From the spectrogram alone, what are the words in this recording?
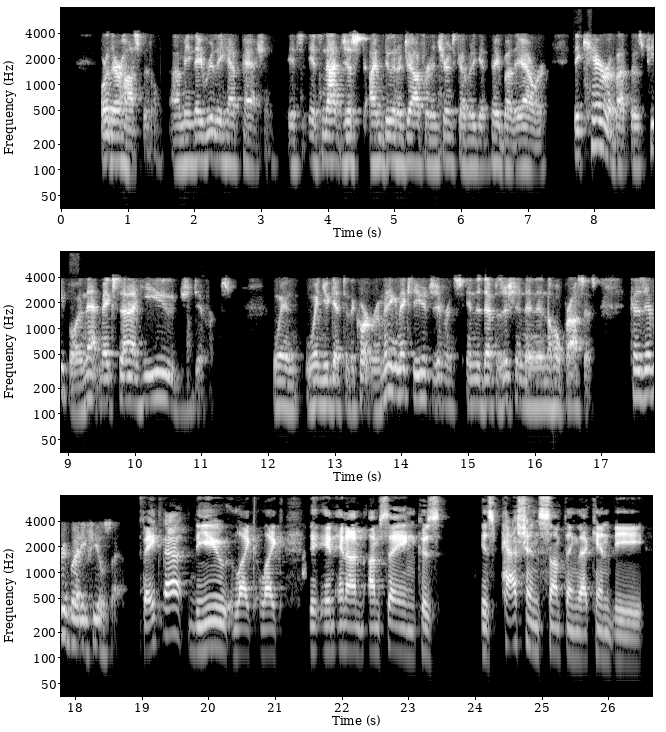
or their hospital. I mean, they really have passion. It's it's not just I'm doing a job for an insurance company getting paid by the hour. They care about those people, and that makes a huge difference when when you get to the courtroom. And it makes a huge difference in the deposition and in the whole process because everybody feels that. Fake that? Do you like like? And, and I'm I'm saying because is passion something that can be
